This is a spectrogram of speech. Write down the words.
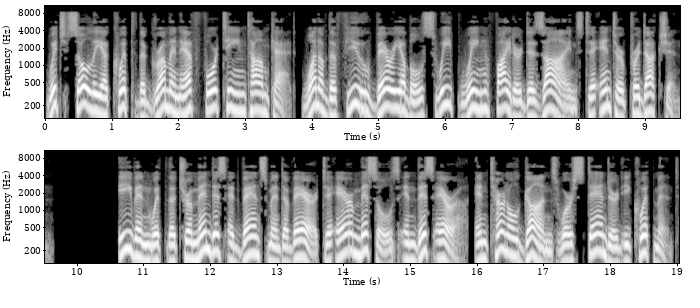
which solely equipped the Grumman F-14 Tomcat, one of the few variable sweep-wing fighter designs to enter production. Even with the tremendous advancement of air-to-air -air missiles in this era, internal guns were standard equipment.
